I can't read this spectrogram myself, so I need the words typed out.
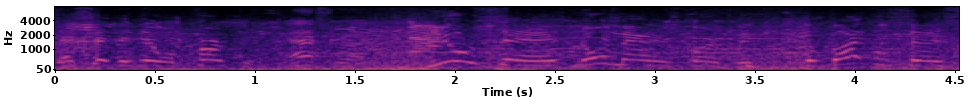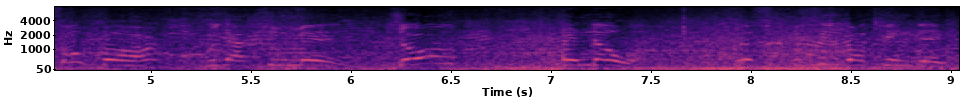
that said that they were perfect. That's right. You said no man is perfect. The Bible says so far we got two men, Job and Noah. Let's, let's see about King David.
